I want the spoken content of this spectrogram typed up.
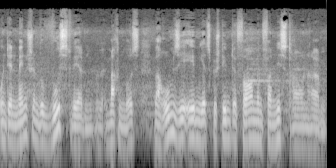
und den Menschen bewusst werden machen muss, warum sie eben jetzt bestimmte Formen von Misstrauen haben.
